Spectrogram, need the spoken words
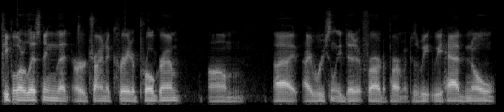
people are listening that are trying to create a program, um, I, I recently did it for our department because we, we had no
